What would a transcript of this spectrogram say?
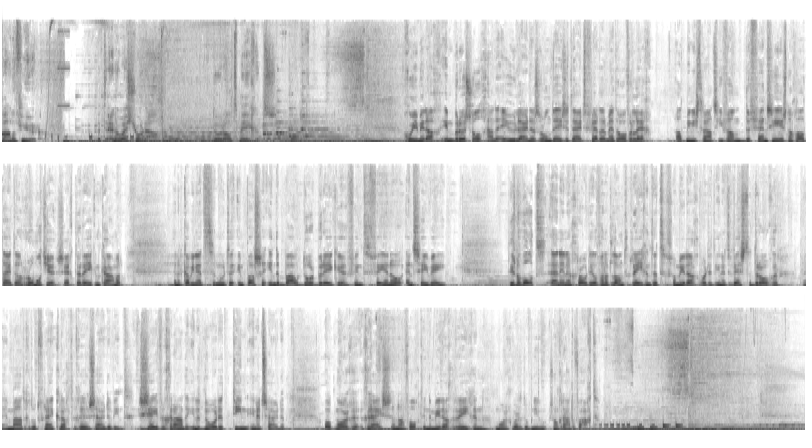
12 uur. Het NOS-journaal. Door Alt Megens. Goedemiddag. In Brussel gaan de EU-leiders rond deze tijd verder met overleg. Administratie van Defensie is nog altijd een rommeltje, zegt de Rekenkamer. En het kabinet moet de impasse in de bouw doorbreken, vindt VNO-NCW. Het is bewolkt en in een groot deel van het land regent het. Vanmiddag wordt het in het westen droger bij een matige tot vrij krachtige zuidenwind. 7 graden in het noorden, 10 in het zuiden. Ook morgen grijs en dan volgt in de middag regen. Morgen wordt het opnieuw zo'n graad of 8.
